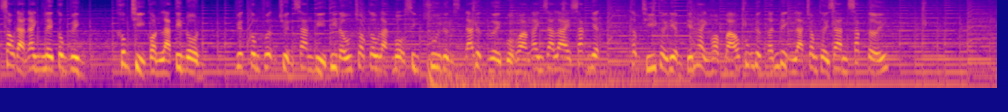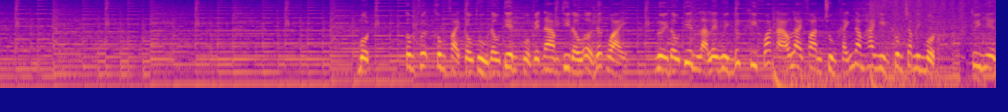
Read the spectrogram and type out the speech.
sau đàn anh Lê Công Vinh. Không chỉ còn là tin đồn, việc Công Phượng chuyển sang Bỉ thi đấu cho câu lạc bộ Sinh Chui Đường đã được người của Hoàng Anh Gia Lai xác nhận, thậm chí thời điểm tiến hành họp báo cũng được ấn định là trong thời gian sắp tới. một Công Phượng không phải cầu thủ đầu tiên của Việt Nam thi đấu ở nước ngoài. Người đầu tiên là Lê Huỳnh Đức khi khoác áo Lai Phan Trùng Khánh năm 2001. Tuy nhiên,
